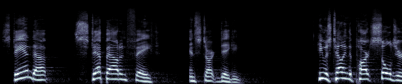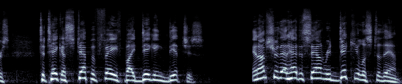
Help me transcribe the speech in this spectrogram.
Stand up, step out in faith, and start digging. He was telling the parched soldiers to take a step of faith by digging ditches. And I'm sure that had to sound ridiculous to them.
